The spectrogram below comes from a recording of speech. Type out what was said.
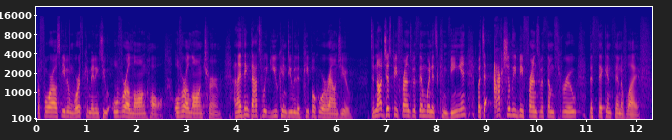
before I was even worth committing to over a long haul, over a long term. And I think that's what you can do with the people who are around you. To not just be friends with them when it's convenient, but to actually be friends with them through the thick and thin of life.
